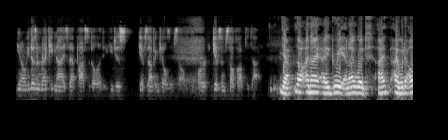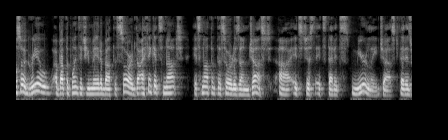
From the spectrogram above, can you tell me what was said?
you know, he doesn't recognize that possibility. He just gives up and kills himself, or gives himself up to die. Yeah, no, and I, I agree, and I would, I, I would also agree about the point that you made about the sword. Though I think it's not, it's not that the sword is unjust. Uh, it's just, it's that it's merely just. That is,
